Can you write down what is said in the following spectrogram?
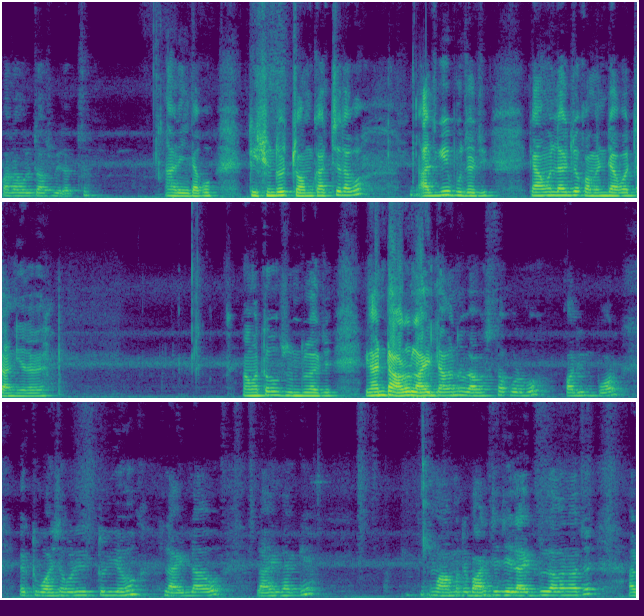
কথা বলতে অসুবিধা হচ্ছে। আর এই দেখো, কি সুন্দর চমকাচ্ছে দেখো। আজকেই পুজোছি। কেমন লাগছে কমেন্টে আবার জানিয়ে দেবে। আমার তো খুব সুন্দর লাগছে। এখানটা আরও লাইট লাগানোর ব্যবস্থা করব কদিন পর। একটু পয়সা করে, একটু ইয়ে হোক লাইট লাগাবো লাইট লাগিয়ে। আমাদের বাড়িতে যে লাইটগুলো লাগানো আছে, আর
